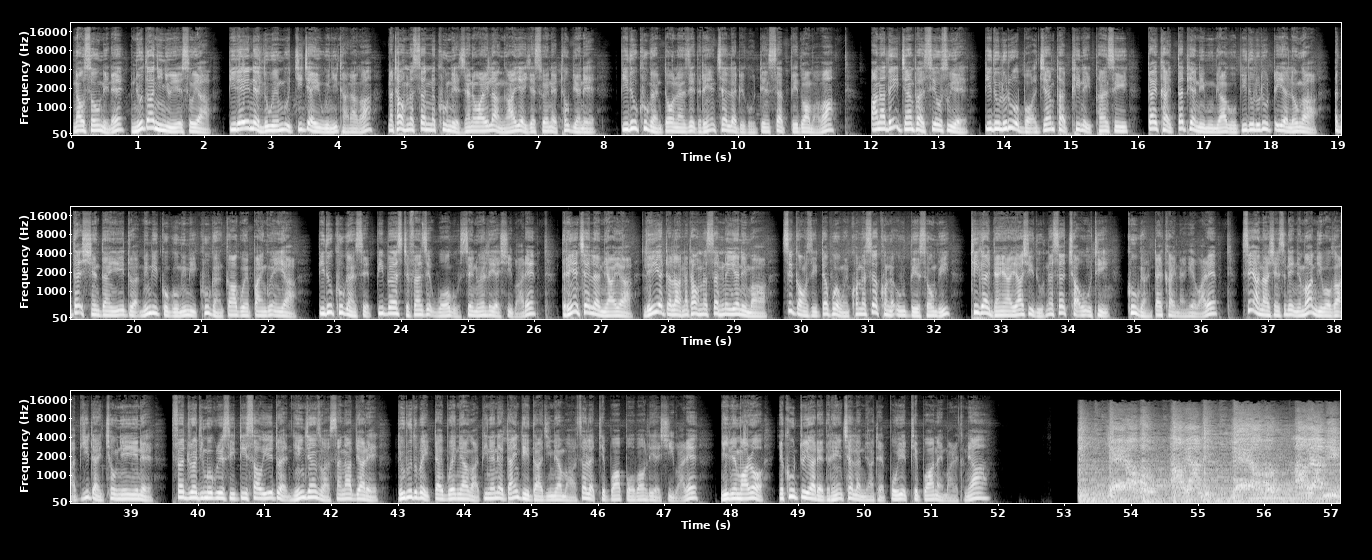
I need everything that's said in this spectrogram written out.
နောက်ဆုံးအနေနဲ့အမျိုးသားညီညွတ်ရေးအစိုးရပြည်ထောင်စုနဲ့လူဝင်မှုကြီးကြပ်ရေးဝန်ကြီးဌာနက2022ခုနှစ်ဇန်နဝါရီလ9ရက်ရက်စွဲနဲ့ထုတ်ပြန်တဲ့ပြည်သူ့ခုခံတော်လှန်စစ်တရင်အချက်လက်တွေကိုတင်ဆက်ပေးသွားမှာပါ။အာဏာသိမ်းအကြမ်းဖက်စစ်အုပ်စုရဲ့ပြည်သူလူထုအပေါ်အကြမ်းဖက်ဖိနှိပ်ဖန်ဆီးတိုက်ခိုက်တပ်ဖြတ်နေမှုများကိုပြည်သူလူထုတရက်လုံးကအသက်ရှင်တန်ရေးအတွက်မိမိကိုယ်ကိုမိမိခုခံကာကွယ်ပိုင်ခွင့်အရာပြည်သူခုခံစစ် People's Defensive War ကိုဆင်နွှဲလျက်ရှိပါတယ်။တရင်အချက်လက်များအရ၄ရက်တလ2022ရက်နေ့မှာ စစ်ကောင်စီတပ်ဖွဲ့ဝင်89ဦးသေဆုံးပြီးထိခိုက်ဒဏ်ရာရရှိသူ26ဦးအထိခုခံတိုက်ခိုက်နိုင်ခဲ့ပါတယ်။စစ်အာဏာရှင်စနစ်မြမအမျိုးပေါ်ကအပြည့်တိုင်ချုပ်ငြင်းရေးနဲ့ Federal Democracy တည်ဆောက်ရေးအတွက်ငြိမ်းချမ်းစွာဆန္ဒပြတဲ့လူထုတပိတ်တိုက်ပွဲများကပြည်내နဲ့တိုင်းဒေသကြီးများမှာဆက်လက်ဖြစ်ပွားပေါ်ပေါက်လျက်ရှိပါတယ်။မြေပြင်မှာတော့ယခုတွေ့ရတဲ့သတင်းအချက်အလက်များထက်ပို၍ဖြစ်ပွားနိုင်ပါတယ်ခင်ဗျာ။ရေတော်ဘုံအောင်ရမည်ရေတော်ဘုံအောင်ရမည်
